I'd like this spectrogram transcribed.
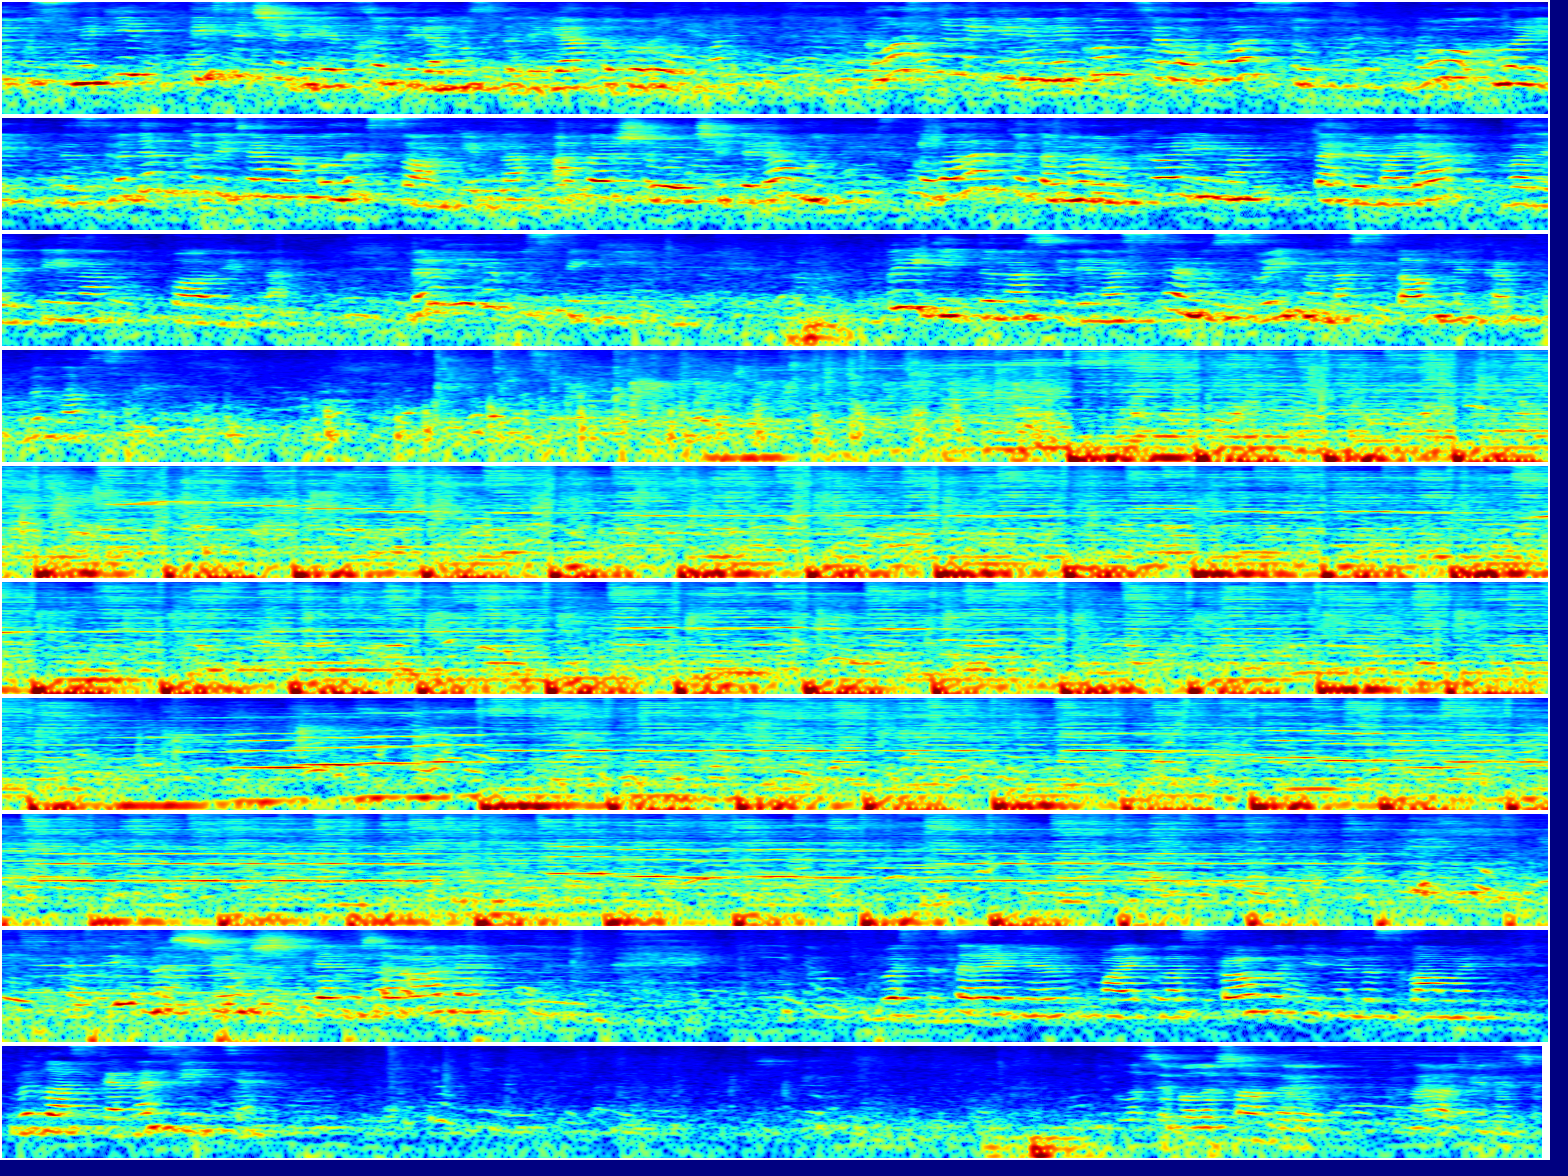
випускників 1999 року. Класним керівником цього класу були Свиденко Тетяна Олександрівна, а першими вчителями Коваленко Тамара Михайлівна та Грималяк Валентина Павлівна. Дорогі випускники, вийдіть до нас сюди на сцену зі своїми наставниками. Будь ласка. Ну Безпосередньо маю клас справу іменно з вами. Будь ласка, назвіться. Лацим Олександр, виноград Вінниця.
